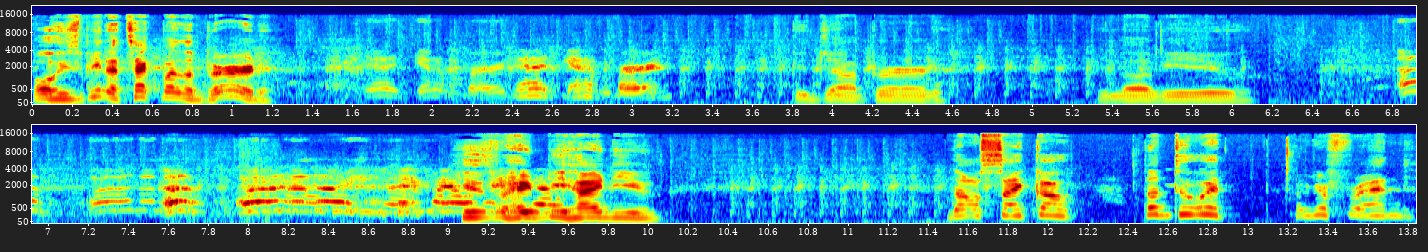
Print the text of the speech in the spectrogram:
Oh, he's being attacked by the bird. Yeah, get him, bird. Good, get him, bird. Good job, bird. We love you. He's right behind you. No, psycho! Don't do it! I'm your friend.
